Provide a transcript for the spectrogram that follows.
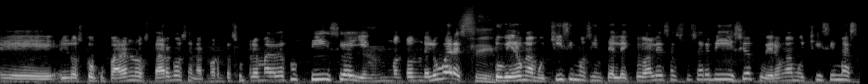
eh, los que ocuparan los cargos en la Corte Suprema de Justicia y en un montón de lugares. Tuvieron a muchísimos intelectuales a su servicio, tuvieron a muchísimas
